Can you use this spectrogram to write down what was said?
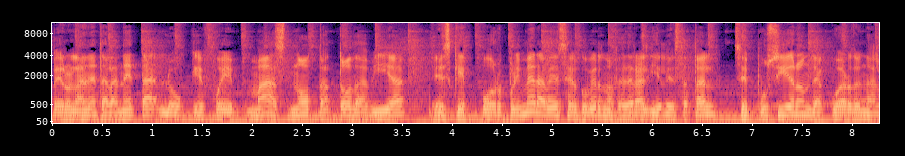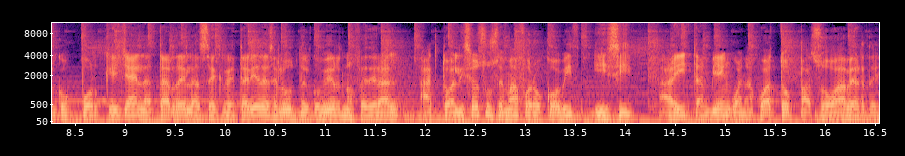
pero la neta, la neta, lo que fue más nota todavía es que por primera vez el gobierno federal y el estatal se pusieron de acuerdo en algo, porque ya en la tarde la Secretaría de Salud del gobierno federal actualizó su semáforo COVID y sí, ahí también Guanajuato pasó a verde.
